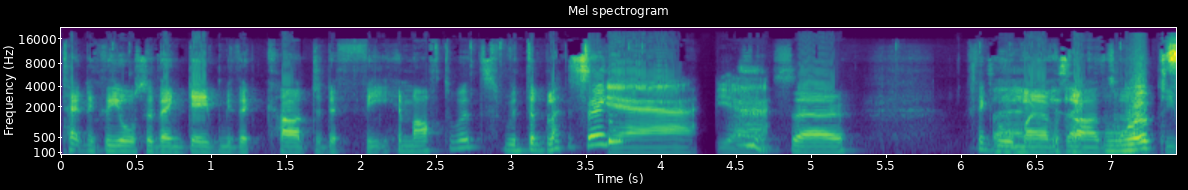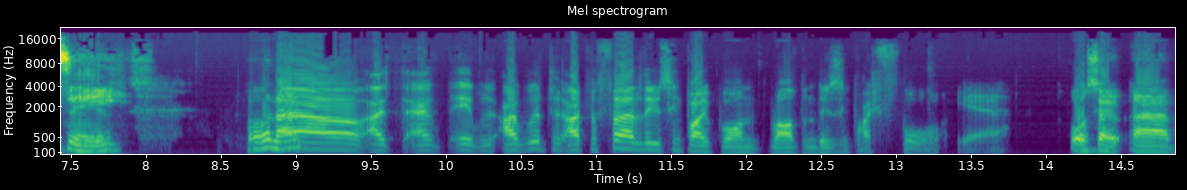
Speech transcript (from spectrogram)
technically also then gave me the card to defeat him afterwards with the blessing. Yeah, yeah. So, I think all my other It's like, cards. are whoopsie. Oh no! I, I, it, I would I prefer losing by one rather than losing by four. Yeah. Also, uh,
